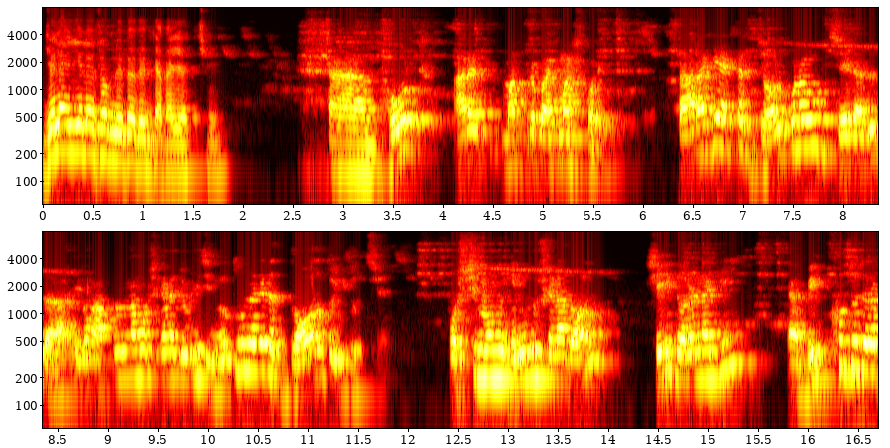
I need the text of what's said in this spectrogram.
জেলায় জেলায় সব নেতাদের দেখা যাচ্ছে। ভোট আর মাত্র কয়েক মাস পরে। তার আগে একটা জল্পনা উঠছে রাজুদা এবং আপনার নামও সেখানে জড়িয়েছি। নতুন নাকি একটা দল তৈরি হচ্ছে। পশ্চিমবঙ্গ হিন্দু সেনা দল, সেই দলে নাকি বিক্ষুব্ধ যারা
